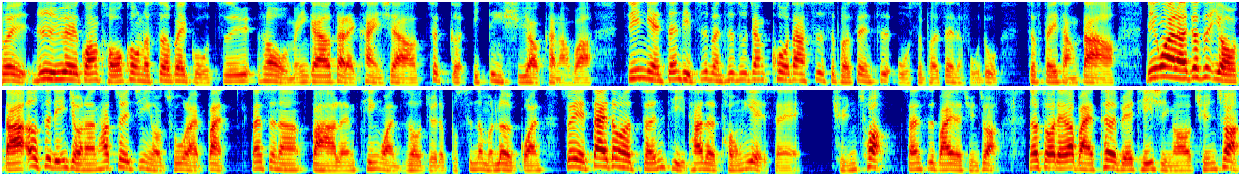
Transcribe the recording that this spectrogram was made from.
所以日月光投控的设备股之后，我们应该要再来看一下哦，这个一定需要看好不好？今年整体资本支出将扩大四十 percent 至五十 percent 的幅度，这非常大哦。另外呢，就是友达二四零九呢，它最近有出来办。但是呢，法人听完之后觉得不是那么乐观，所以也带动了整体它的同业谁群创三四八一的群创。那时候雷老板特别提醒哦，群创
